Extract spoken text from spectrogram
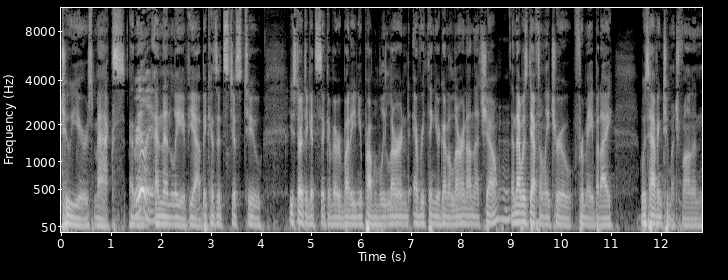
two years max. And Really? Then, and then leave, yeah, because it's just too. You start to get sick of everybody, and you probably learned everything you're going to learn on that show, and that was definitely true for me. But I was having too much fun, and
